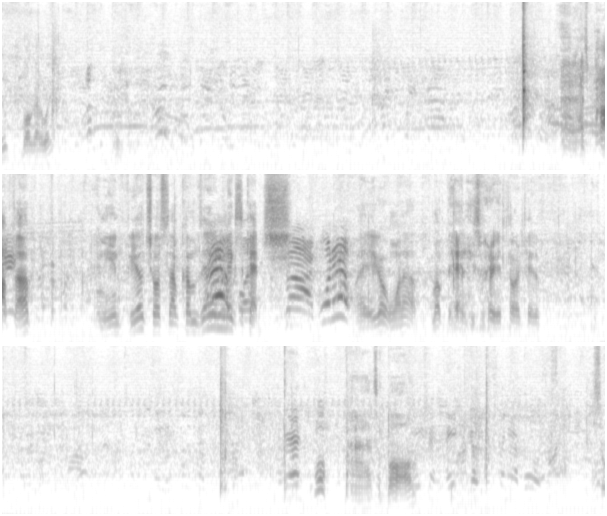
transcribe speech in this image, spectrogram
Oop, Ball got away. And that's popped up. In the infield, shortstop comes in, and makes the catch. Five. One out. There you go, one out. Love Dan, he's very authoritative. Uh, that's a ball. So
